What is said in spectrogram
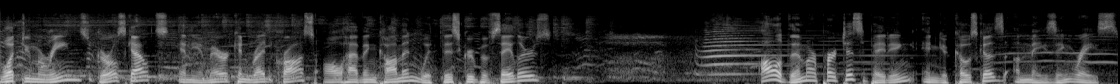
What do Marines, Girl Scouts, and the American Red Cross all have in common with this group of sailors? All of them are participating in Yokosuka's Amazing Race.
